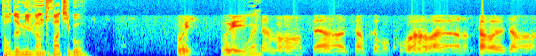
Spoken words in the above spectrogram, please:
pour 2023, Thibaut? Oui, oui, totalement. C'est un, très bon coureur, à l'instar d'un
